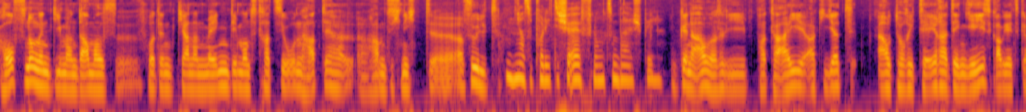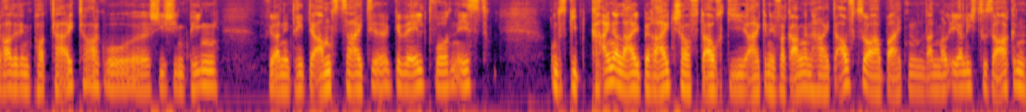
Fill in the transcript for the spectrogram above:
Hoffnungen, die man damals äh, vor den Tiananmen-Demonstrationen hatte, haben sich nicht äh, erfüllt. Also politische Öffnung zum Beispiel. Genau, also die Partei agiert autoritärer denn je. Es gab jetzt gerade den Parteitag, wo Xi Jinping für eine dritte Amtszeit gewählt worden ist. Und es gibt keinerlei Bereitschaft, auch die eigene Vergangenheit aufzuarbeiten und einmal ehrlich zu sagen,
